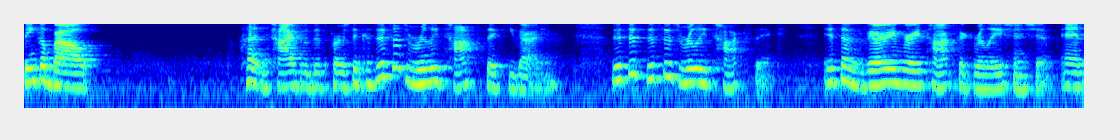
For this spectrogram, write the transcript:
think about cutting ties with this person because this is really toxic you guys this is this is really toxic it's a very, very toxic relationship. And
